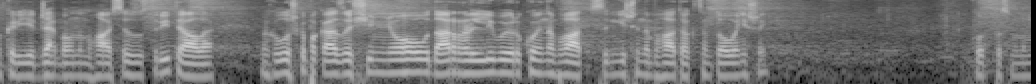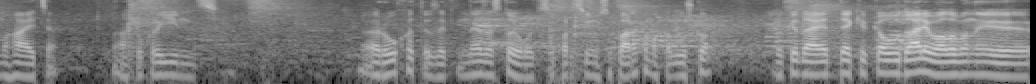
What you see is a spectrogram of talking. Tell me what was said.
Макарія джебом намагався зустріти, але Михайлушко показує, що в нього удар лівою рукою набагато сильніший, набагато акцентованіший. Корпусом намагається наш українець рухати, не застоюватися своїм суперником. Михайлушко викидає декілька ударів, але вони е,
